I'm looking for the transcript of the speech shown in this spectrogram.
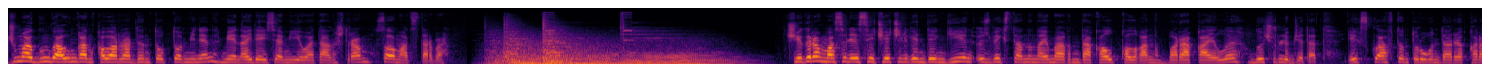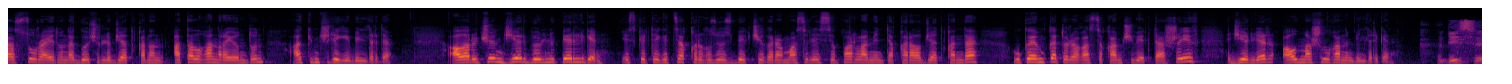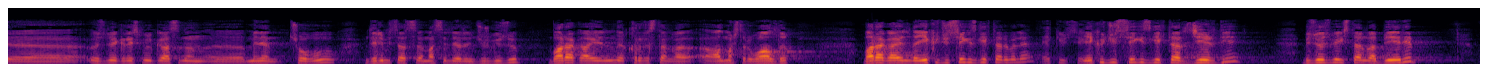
Жума күнгө алынган кабарлардын топтом менен мен Айда Исамиева тааныштырам. Саламатсыздарбы? Чегара маселеси чечилгенден кийин Өзбекстандын аймагында калып калган барак айылы көчүрүлүп жатат. Эксклавдын тургундары Кара Суу районуна көчүрүлүп жатканын аталган райондун акимчилиги билдирди. Алар үчүн жер бөлүнүп берилген. Эскерте кетсек, кыргыз-өзбек чегара маселеси парламентте каралып жатканда УКМК төрагасы Камчыбек Ташиев жерлер алмашылганын билдирген. Биз Өзбек Республикасынын менен чогуу делимитация маселелерин жүргүзүп, Барак айылын Кыргызстанга алмаштырып алдык. Барак айылында 208 гектар беле? 208 гектар жерди биз Өзбекстанга берип,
